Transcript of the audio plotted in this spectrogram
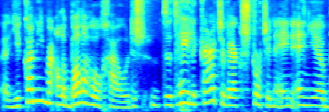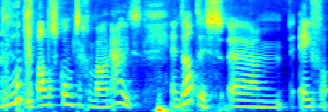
Eh, je kan niet meer alle ballen hoog houden. Dus het hele kaartenwerk stort in één en je alles komt er gewoon uit. En dat is ehm, een, van,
